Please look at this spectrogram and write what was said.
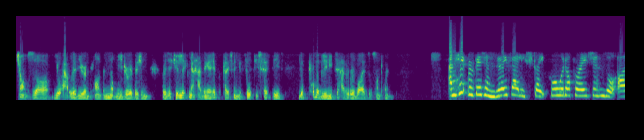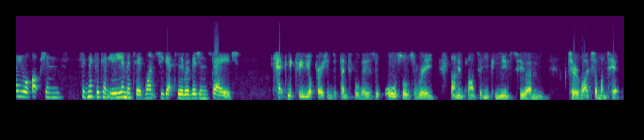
chances are you'll outlive your implant and not need a revision. Whereas if you're looking at having a hip replacement in your 40s, 50s, you'll probably need to have it revised at some point. And hip revisions, are they fairly straightforward operations or are your options significantly limited once you get to the revision stage? Technically, the operations are plentiful. There's all sorts of really fun implants that you can use to um, to revise someone's hip.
